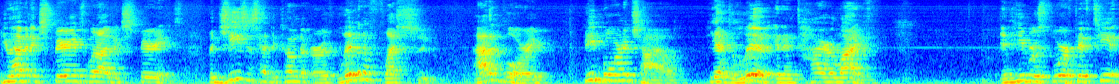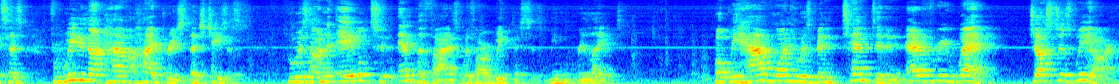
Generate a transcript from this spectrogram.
You haven't experienced what I've experienced. But Jesus had to come to earth, live in a flesh suit, out of glory, be born a child. He had to live an entire life. In Hebrews 4:15 it says, "For we do not have a high priest, that's Jesus, who is unable to empathize with our weaknesses, we relate. But we have one who has been tempted in every way, just as we are,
